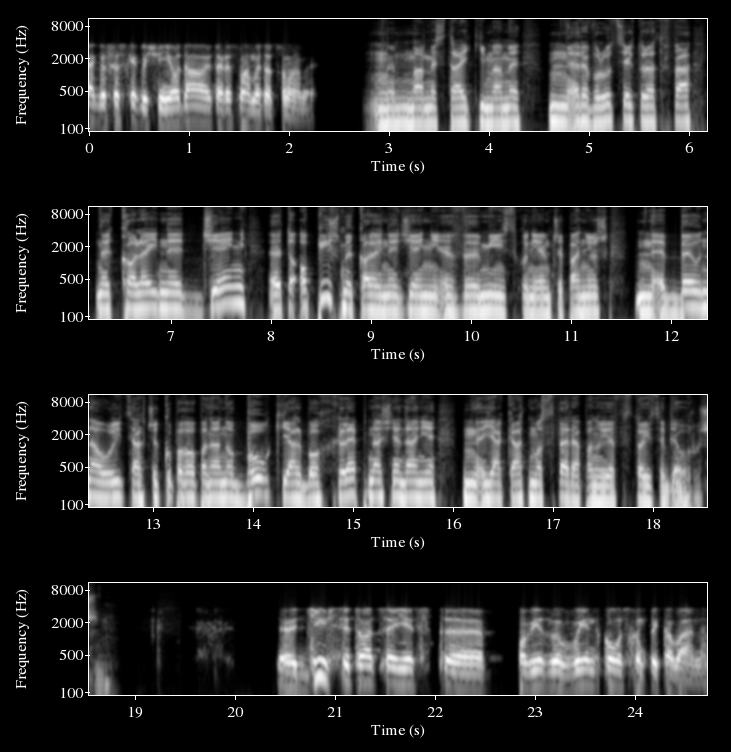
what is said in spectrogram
tego wszystkiego się nie udało i teraz mamy to, co mamy. Mamy strajki, mamy mm, rewolucję, która trwa kolejny dzień. E, to opiszmy kolejny dzień w Mińsku. Nie wiem, czy pan już mm, był na ulicach, czy kupował pan rano bułki albo chleb na śniadanie. Mm, jaka atmosfera panuje w stolicy Białorusi? E, dziś sytuacja jest, e, powiedzmy, wyjątkowo skomplikowana.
